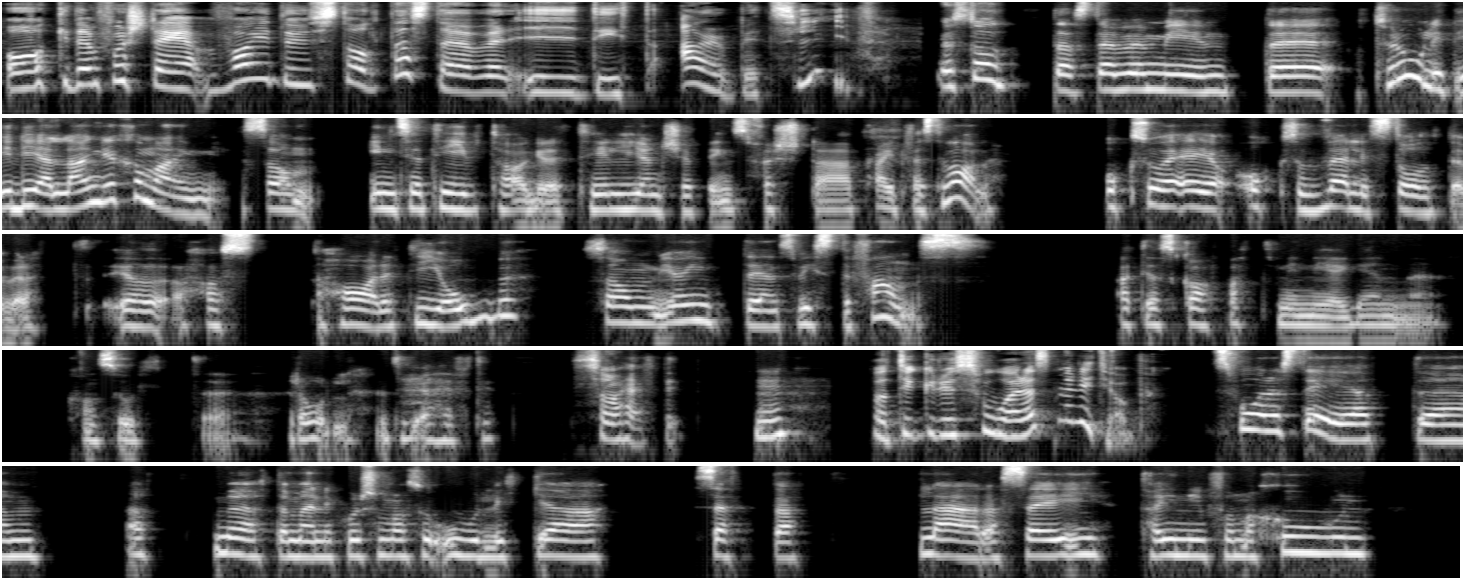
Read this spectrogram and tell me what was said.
Och den första är, vad är du stoltast över i ditt arbetsliv? Jag är stoltast över mitt eh, otroligt ideella engagemang som initiativtagare till Jönköpings första Pridefestival. Och så är jag också väldigt stolt över att jag har ett jobb som jag inte ens visste fanns. Att jag skapat min egen eh, konsultroll. Det tycker jag är häftigt. Så häftigt. Mm. Vad tycker du är svårast med ditt jobb? Svårast är att, um, att möta människor som har så olika sätt att lära sig, ta in information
